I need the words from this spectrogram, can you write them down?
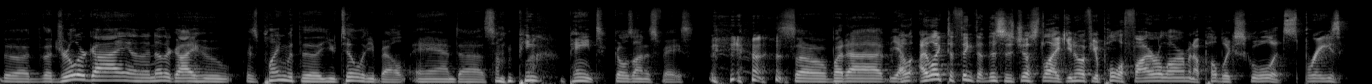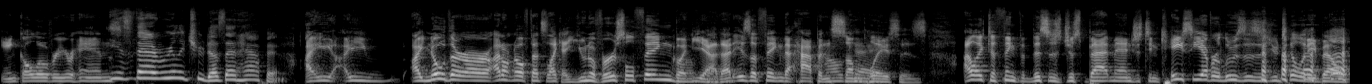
the the driller guy and another guy who is playing with the utility belt, and uh, some pink paint goes on his face. so, but uh, yeah, I, I like to think that this is just like you know if you pull a fire alarm in a public school, it sprays ink all over your hands. is that really true? Does that happen? I I I know there are. I don't know if that's like a universal thing, but yeah, that is a thing that happens some places. I like to think that this is just Batman, just in case he ever loses his utility belt,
